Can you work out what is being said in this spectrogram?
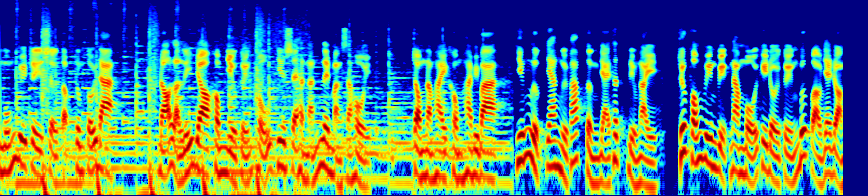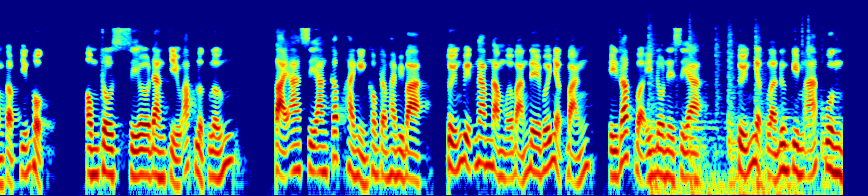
muốn duy trì sự tập trung tối đa. Đó là lý do không nhiều tuyển thủ chia sẻ hình ảnh lên mạng xã hội. Trong năm 2023, chiến lược gia người Pháp từng giải thích điều này trước phóng viên Việt Nam mỗi khi đội tuyển bước vào giai đoạn tập chiến thuật. Ông Trossier đang chịu áp lực lớn. Tại ASEAN Cup 2023, tuyển Việt Nam nằm ở bảng D với Nhật Bản, Iraq và Indonesia. Tuyển Nhật là đương kim Á quân,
